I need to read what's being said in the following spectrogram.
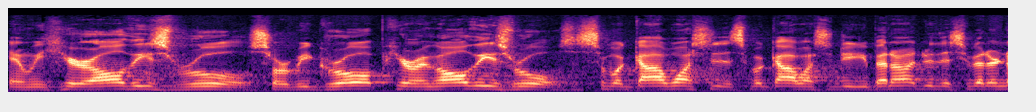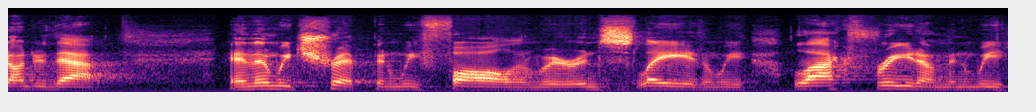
and we hear all these rules, or we grow up hearing all these rules. This is what God wants to do, this is what God wants to do. You better not do this, you better not do that. And then we trip and we fall and we're enslaved and we lack freedom and we,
